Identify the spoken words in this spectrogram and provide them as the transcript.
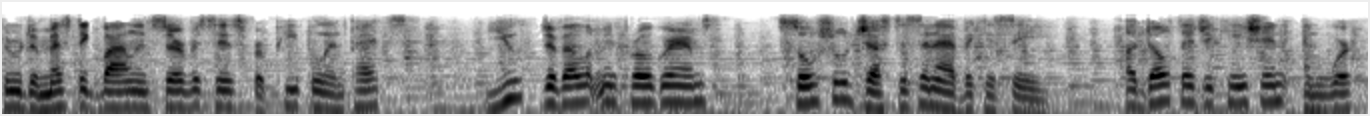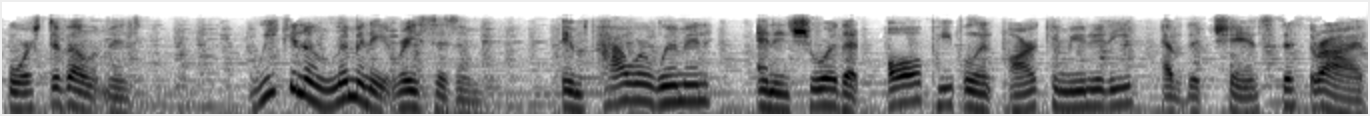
Through domestic violence services for people and pets, youth development programs, social justice and advocacy, adult education and workforce development, we can eliminate racism, empower women, and ensure that all people in our community have the chance to thrive.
